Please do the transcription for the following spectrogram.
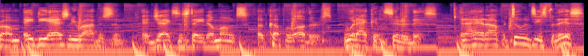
from AD Ashley Robinson at Jackson State, amongst a couple others. Would I consider this? And I had opportunities for this,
